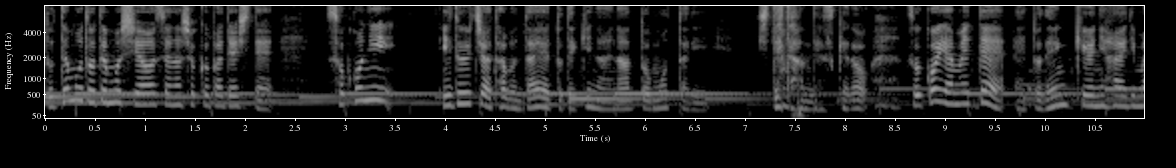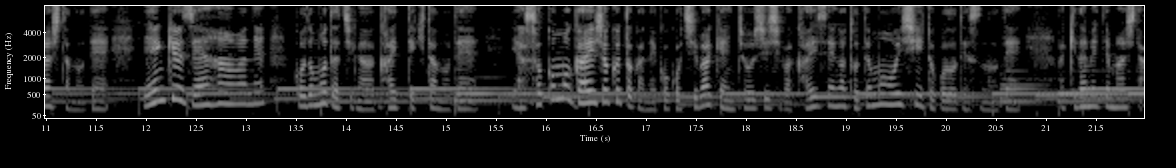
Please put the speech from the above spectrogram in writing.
とてもとても幸せな職場でしてそこにいるうちは多分ダイエットできないなと思ったりしてたんですけどそこをやめて、えっと、連休に入りましたので連休前半はね子供たちが帰ってきたのでいやそこも外食とかねここ千葉県銚子市は海鮮がとても美味しいところですので諦めてました。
